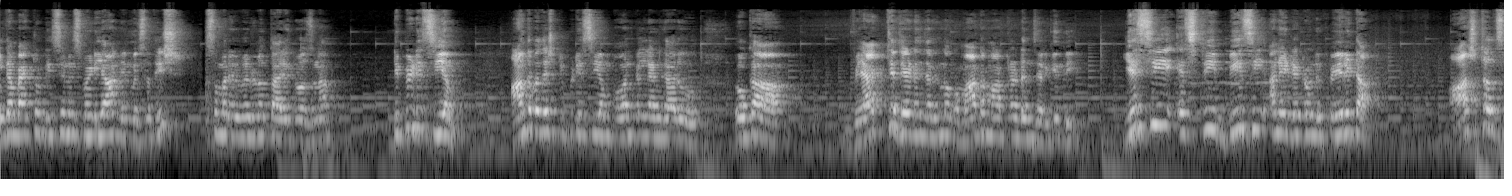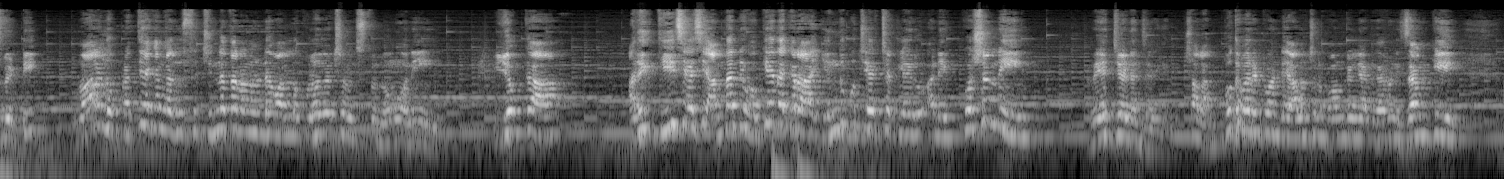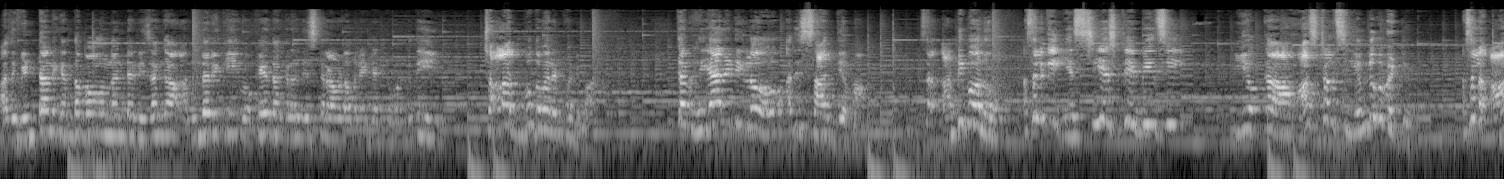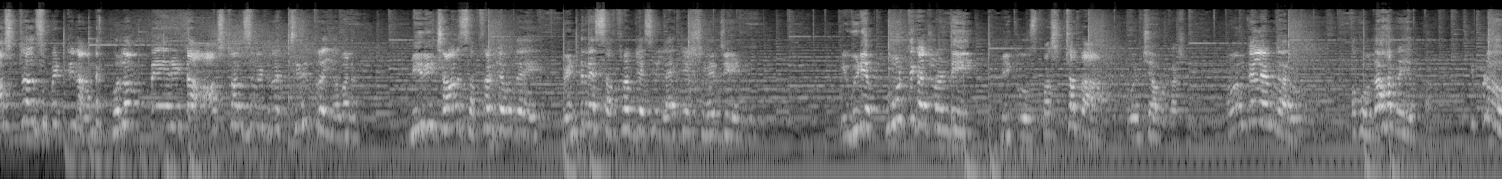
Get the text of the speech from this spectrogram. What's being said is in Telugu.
Welcome back to DC news media నేను మీ సతీష్. డిసెంబర్ ఇరవై రెండో తారీఖు రోజున deputy CM Andhra Pradesh deputy CM Pawan Kalyan గారు ఒక వ్యాఖ్య చేయడం జరిగింది ఒక మాట మాట్లాడడం జరిగింది. ఎస్సీ ఎస్టీ బీసీ అనేటటువంటి పేరిట హాస్టల్స్ పెట్టి వాళ్ళను ప్రత్యేకంగా చూస్తే చిన్నతనం నుండే వాళ్ళు కులవేక్ష ఉంచుతున్నాము అని ఈ యొక్క అది తీసేసి అందరినీ ఒకే దగ్గర ఎందుకు చేర్చట్లేరు అనే క్వశ్చన్ని రేజ్ చేయడం జరిగింది. చాలా అద్భుతమైనటువంటి ఆలోచన పవన్ కళ్యాణ్ గారు. నిజానికి అది వినటానికి ఎంత బాగుందంటే నిజంగా అందరికీ ఒకే దగ్గర తీసుకురావడం అనేటటువంటిది చాలా అద్భుతమైనటువంటి మాట కానీ రియాలిటీలో అది సాధ్యమా? సరే, అందుకోను అసలుకి ఎస్సీ ఎస్టీ బీసీ ఈ యొక్క హాస్టల్స్ ఎందుకు పెట్టింది అసలు హాస్టల్స్ పెట్టిన అంటే కులం పేరిట హాస్టల్స్ పెట్టిన చరిత్ర ఎవరు? మీరు ఈ ఛానల్ సబ్స్క్రైబ్ చేయకపోతే వెంటనే సబ్స్క్రైబ్ చేసి లైక్ చేసి షేర్ చేయండి. ఈ వీడియో పూర్తిగా చూడండి. మీకు స్పష్టత వచ్చే అవకాశం పవన్ కళ్యాణ్ గారు ఒక ఉదాహరణ చెప్తాను ఇప్పుడు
